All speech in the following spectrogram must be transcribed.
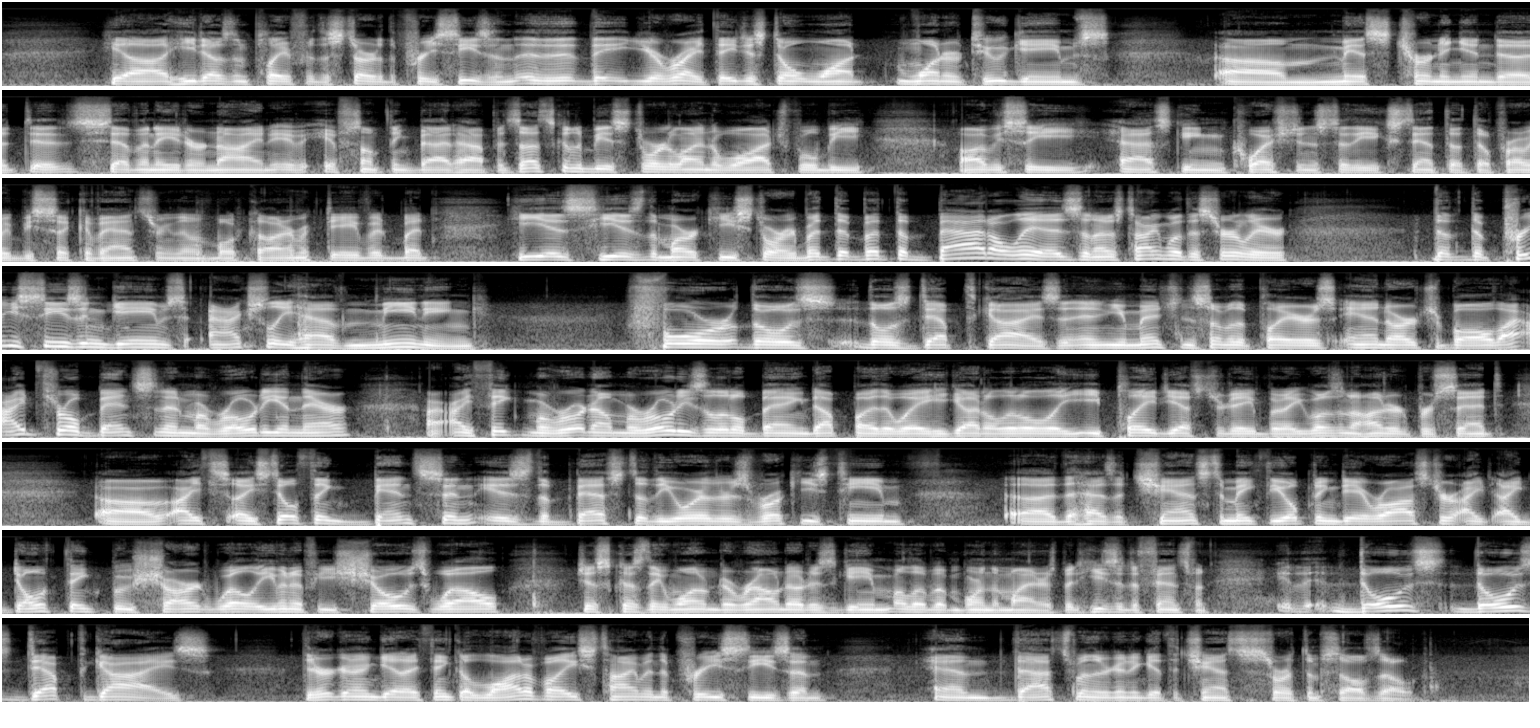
he, uh, he doesn't play for the start of the preseason. They, they, you're right. They just don't want one or two games um, missed turning into seven, eight, or nine if, if something bad happens. That's going to be a storyline to watch. We'll be obviously asking questions to the extent that they'll probably be sick of answering them about Connor McDavid. But he is he is the marquee story. But the but the battle is, and I was talking about this earlier. The the preseason games actually have meaning for those those depth guys. And you mentioned some of the players and Archibald. I, would throw Benson and Marody in there. I, think Marody, now Marody's a little banged up, by the way. He got a little. He played yesterday, but he wasn't 100. Uh, percent I I still think Benson is the best of the Oilers rookies team. Uh, that has a chance to make the opening day roster. I, I don't think Bouchard will, even if he shows well, just because they want him to round out his game a little bit more in the minors. But he's a defenseman. Those those depth guys they're going to get, I think, a lot of ice time in the preseason, and that's when they're going to get the chance to sort themselves out.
